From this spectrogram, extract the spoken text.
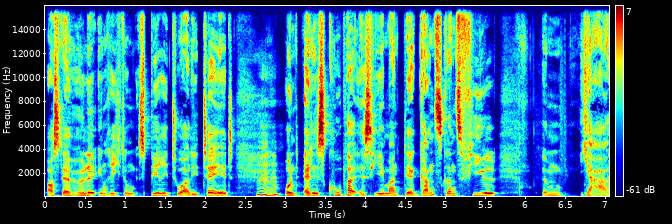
aus der Hölle in Richtung Spiritualität. Und Alice Cooper ist jemand, der ganz, ganz viel ähm, ja,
